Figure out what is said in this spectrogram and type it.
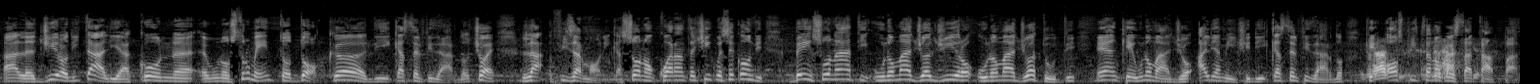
al Giro d'Italia con eh, uno strumento DOC di Castelfidardo, cioè la fisarmonica. Sono 45 secondi ben suonati, un omaggio al Giro, un omaggio a tutti e anche un omaggio agli amici di Castelfidardo che Grazie, ospitano grazie. questa tappa.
